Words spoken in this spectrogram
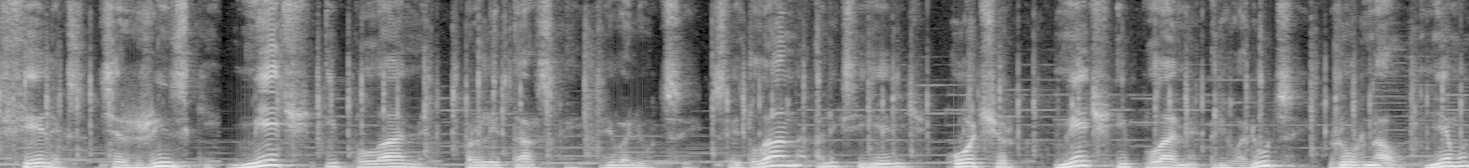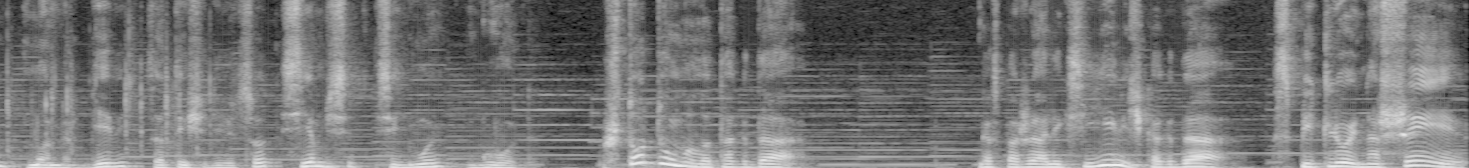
Феликс Дзержинский, меч и пламя пролетарской революции. Светлана Алексеевич, очерк «Меч и пламя революции», журнал «Неман», номер 9 за 1977 год. Что думала тогда госпожа Алексеевич, когда с петлей на шее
